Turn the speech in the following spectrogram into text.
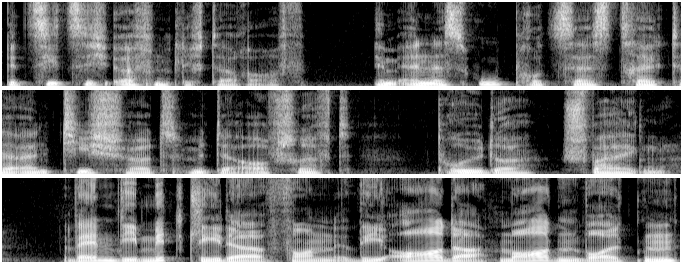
bezieht sich öffentlich darauf. Im NSU-Prozess trägt er ein T-Shirt mit der Aufschrift Brüder schweigen. Wenn die Mitglieder von The Order morden wollten,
